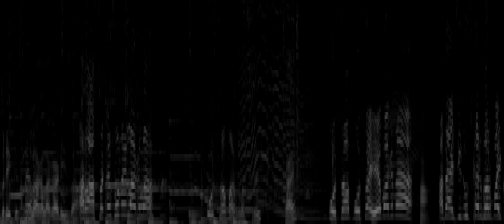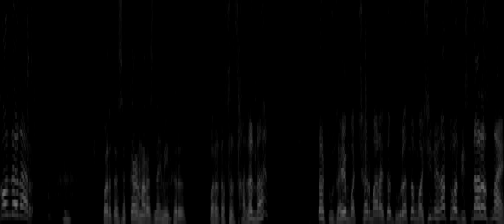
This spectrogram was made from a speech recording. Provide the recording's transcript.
ब्रेकच नाही लागला गाडीचा. अरे असं कसं नाही लागला? पोचा मारलास रे. काय? पोचा पोचा हे बघ ना. हा. आता याची नुकसान भरपाई कोण देणार? परत असं करणारच नाही मी खरं. परत असं झालं ना तर तुझं हे मच्छर मारायचं धुराचं मशीन आहे ना तुला दिसणारच नाही.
